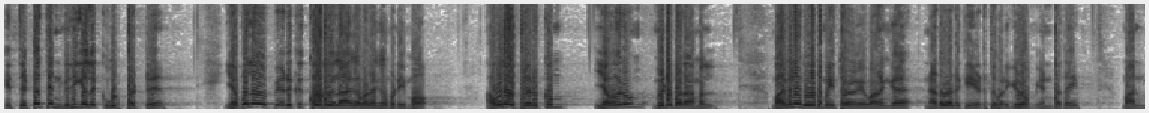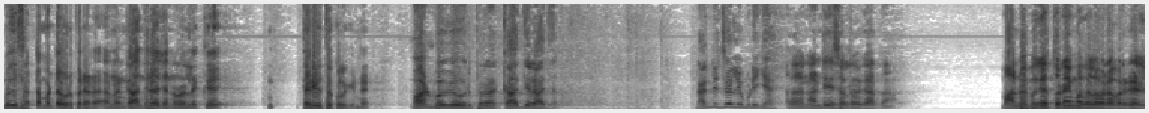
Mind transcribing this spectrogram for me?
இத்திட்டத்தின் விதிகளுக்கு உட்பட்டு எவ்வளவு பேருக்கு கூடுதலாக வழங்க முடியுமோ அவ்வளவு பேருக்கும் எவரும் விடுபடாமல் மகளிர் உரிமை தொகை வழங்க நடவடிக்கை எடுத்து வருகிறோம் என்பதை மாண்புமிகு சட்டமன்ற உறுப்பினர் அண்ணன் காந்திராஜன் அவர்களுக்கு தெரிவித்துக் கொள்கின்றேன். மாண்புமிகு உறுப்பினர் காந்திராஜன். நன்றி சொல்லி முடிங்க. நன்றி சொல்றதுக்காக தான் மாண்புமிகு துணை முதல்வர் அவர்கள்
